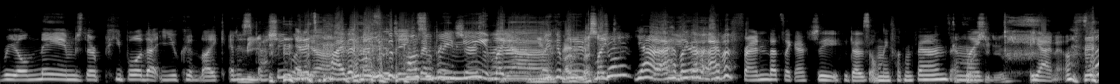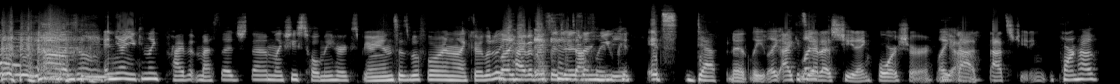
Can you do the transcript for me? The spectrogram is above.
real names. They're people that you could like, and Meet. especially like and it's Yeah. private people you could possibly pretty sure, meet. Like? Yeah. You you can could private put, like on? Yeah, I have like Yeah. a, I have a friend that's like actually who does only fucking fans, Of and course like you do. yeah, I know. Oh, um, and yeah, you can like private message them. Like she's told me her experiences before, and like they're literally Like, private messages, and you be. can. It's definitely like I can see that as cheating for sure. Like Yeah. that, that's cheating. Pornhub,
